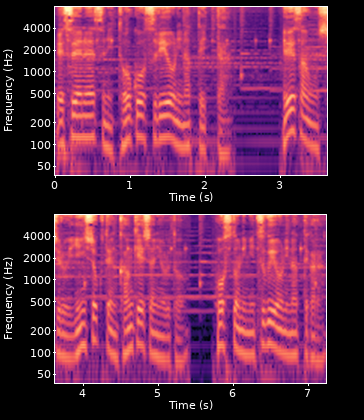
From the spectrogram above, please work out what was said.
SNS に投稿するようになっていった。A さんを知る飲食店関係者によると、ホストに貢ぐようになってから、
